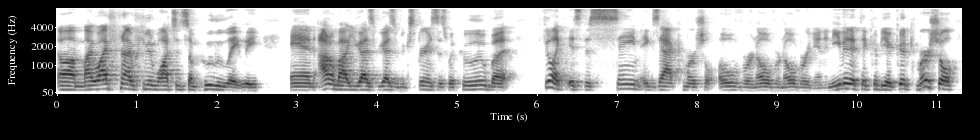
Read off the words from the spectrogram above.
um, my wife and I have been watching some Hulu lately and I don't know about you guys if you guys have experienced this with Hulu But I feel like it's the same exact commercial over and over and over again. And even if it could be a good commercial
